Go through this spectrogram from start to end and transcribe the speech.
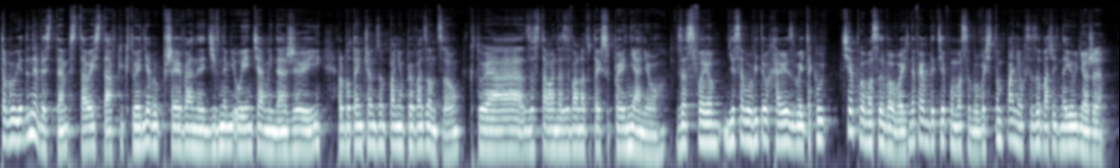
To był jedyny występ z całej stawki, który nie był przerywany dziwnymi ujęciami na jury albo tańczącą panią prowadzącą, która została nazywana tutaj super nianią. Za swoją niesamowitą charyzmę i taką ciepłą osobowość, naprawdę ciepłą osobowość. Tą panią chcę zobaczyć na juniorze.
